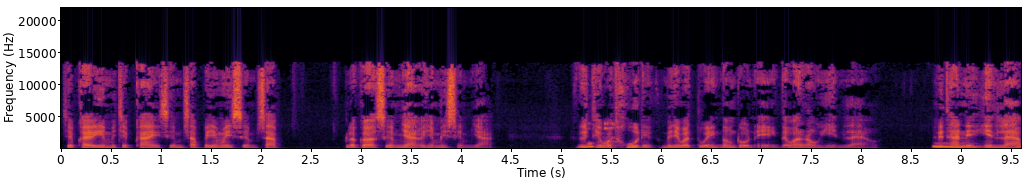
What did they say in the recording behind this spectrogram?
เจ็บไข้ก็ยังไม่เจ็บไข้เสื่อมทรัพย์ก็ยังไม่เสื่อมทรัพย์ แล้วก็เสื่อมญาติก็ยังไม่เสื่อมญาติคือเทวทูตเนี่ยไม่ใช่ว่าตัวเองต้องโดนเอง แต่ว่าเราเห็นแล้ว คือท่านเนี่ยเห็นแล้ว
